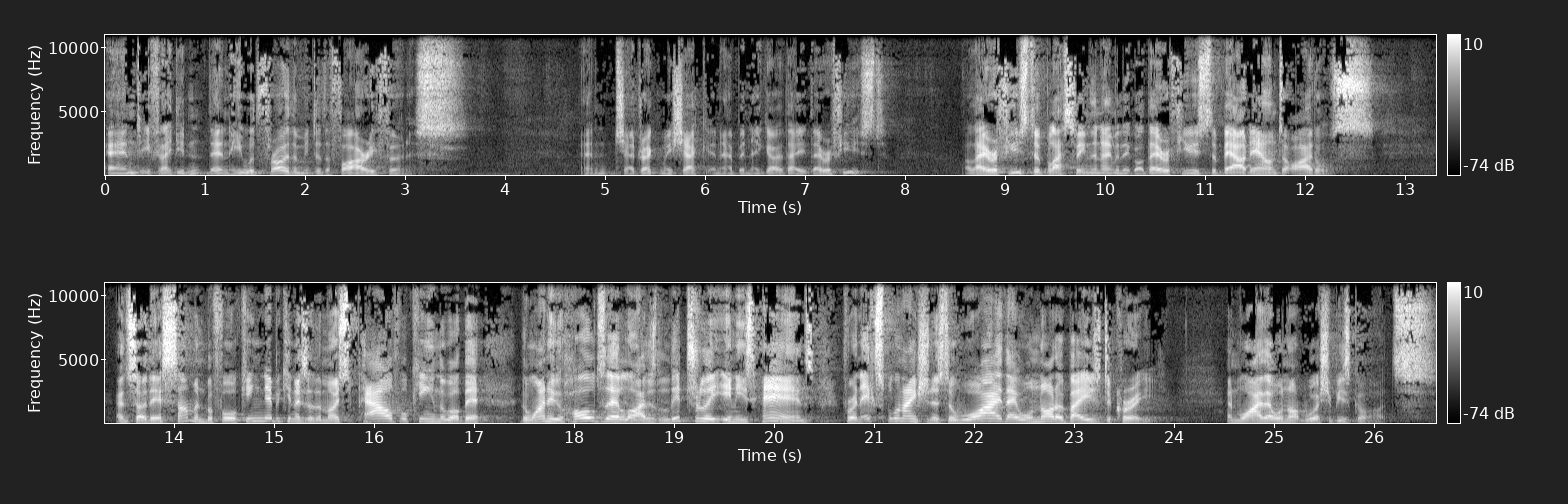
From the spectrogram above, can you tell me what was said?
And if they didn't, then he would throw them into the fiery furnace. And Shadrach, Meshach, and Abednego, they, they refused. They refuse to blaspheme the name of their God. They refuse to bow down to idols. And so they're summoned before King Nebuchadnezzar, the most powerful king in the world. They're the one who holds their lives literally in his hands for an explanation as to why they will not obey his decree and why they will not worship his gods.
